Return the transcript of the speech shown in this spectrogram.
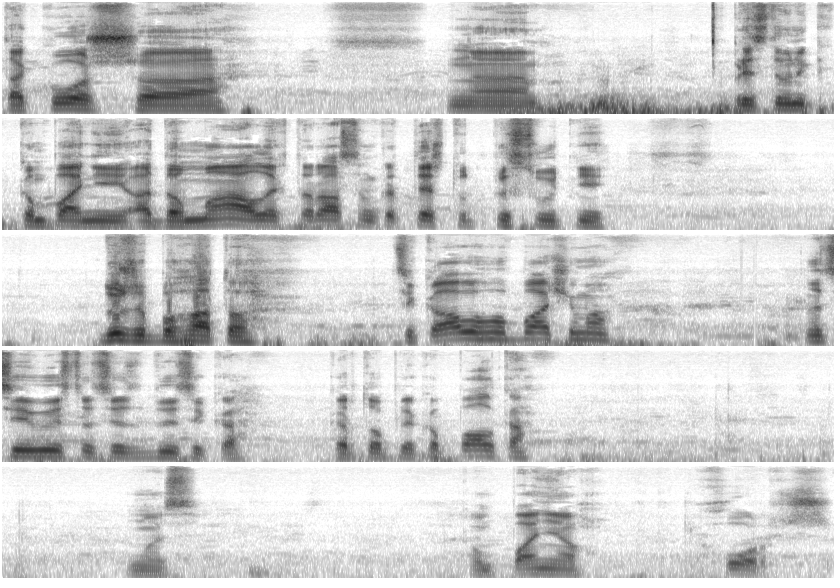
Також е, е, представник компанії Адама Олег Тарасенко теж тут присутній. Дуже багато цікавого бачимо на цій виставці. дисика картопля копалка. Ось. Компанія Хорш.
